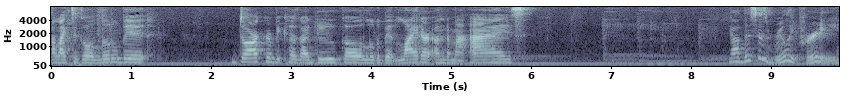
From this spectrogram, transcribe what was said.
I like to go a little bit darker because I do go a little bit lighter under my eyes. Y'all, this is really pretty.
